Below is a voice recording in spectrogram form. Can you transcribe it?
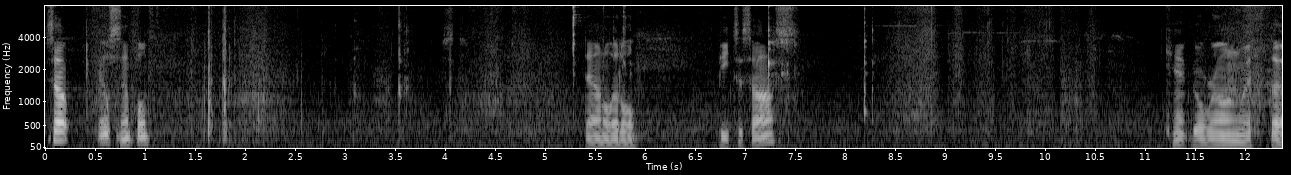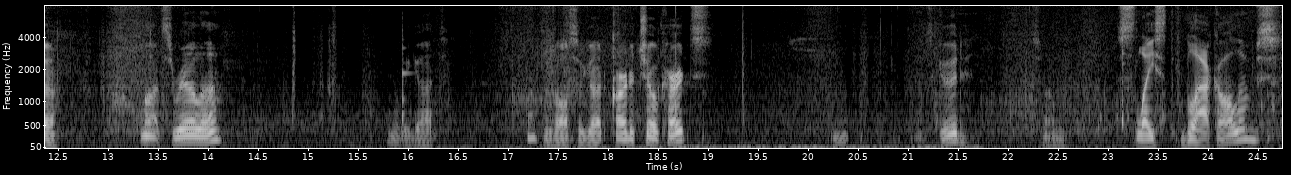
So, real simple. Just down a little pizza sauce. Can't go wrong with uh, mozzarella. What we got? We've also got artichoke hearts. That's good. Some sliced black olives.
